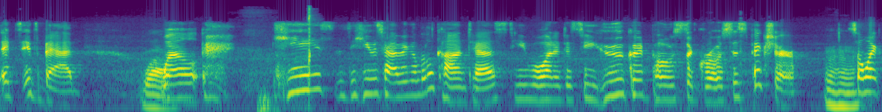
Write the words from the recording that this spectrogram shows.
it's it's bad. Wow. Well, he's he was having a little contest. He wanted to see who could post the grossest picture. Mm-hmm. So I'm like,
